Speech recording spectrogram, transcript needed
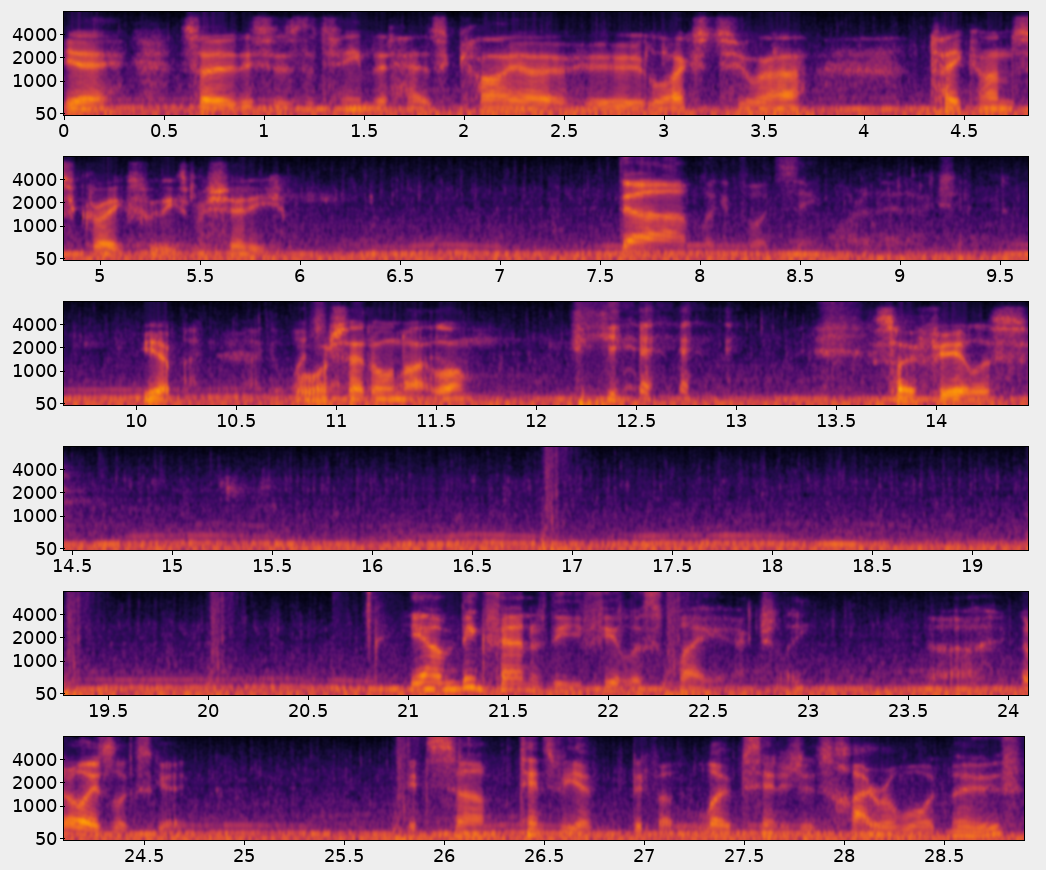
Yeah, so this is the team that has Kaio, who likes to uh, take on Scrakes with his machete. Uh, I'm looking forward to seeing more of that action. Yep, I, I could we'll watch that all night long. yeah. So fearless. Yeah, I'm a big fan of the fearless play, actually. Uh, it always looks good. It um, tends to be a bit of a low percentages, high reward move,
